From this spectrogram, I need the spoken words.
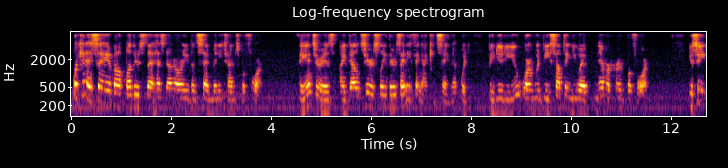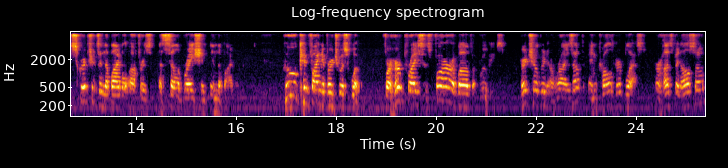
What can I say about mothers that has not already been said many times before? The answer is I doubt seriously there's anything I can say that would be new to you or would be something you have never heard before. You see, scriptures in the Bible offers a celebration in the Bible. Who can find a virtuous woman? For her price is far above rubies. Her children arise up and call her blessed. Her husband also,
